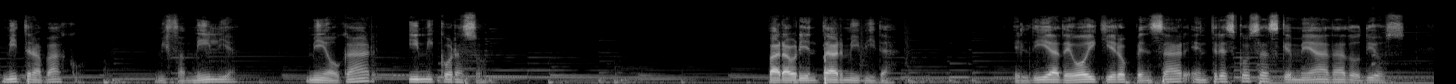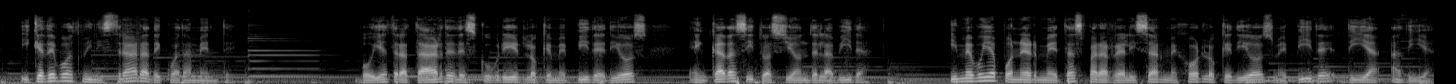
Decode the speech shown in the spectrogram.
mi trabajo, mi familia, mi hogar y mi corazón para orientar mi vida. El día de hoy quiero pensar en tres cosas que me ha dado Dios y que debo administrar adecuadamente. Voy a tratar de descubrir lo que me pide Dios en cada situación de la vida y me voy a poner metas para realizar mejor lo que Dios me pide día a día.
